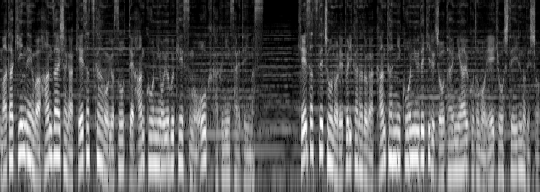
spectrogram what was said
また近年は犯罪者が警察官を装って犯行に及ぶケースも多く確認されています。警察手帳のレプリカなどが簡単に購入できる状態にあることも影響しているのでしょう。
